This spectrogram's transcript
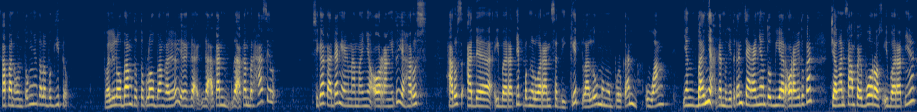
Kapan untungnya kalau begitu? Gali lubang tutup lubang gali ya gak, gak akan gak akan berhasil. Sehingga kadang yang namanya orang itu ya harus harus ada ibaratnya pengeluaran sedikit lalu mengumpulkan uang yang banyak kan begitu kan? Caranya untuk biar orang itu kan jangan sampai boros. Ibaratnya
